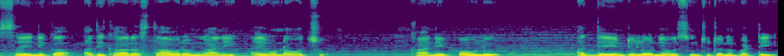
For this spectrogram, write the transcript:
సైనిక అధికార స్థావరం కానీ అయి ఉండవచ్చు. కానీ పౌలు అద్దె ఇంటిలో నివసించుటను బట్టి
